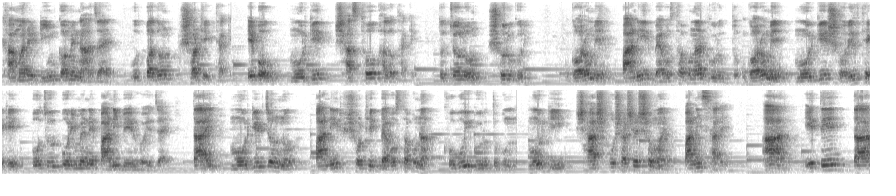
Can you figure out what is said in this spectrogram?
খামারে ডিম কমে না যায়, উৎপাদন সঠিক থাকে এবং মুরগির স্বাস্থ্যও ভালো থাকে। তো চলুন শুরু করি। গরমে পানির ব্যবস্থাপনার গুরুত্ব। গরমে মুরগির শরীর থেকে প্রচুর পরিমাণে পানি বের হয়ে যায়। তাই মুরগির জন্য পানির সঠিক ব্যবস্থাপনা খুবই গুরুত্বপূর্ণ। মুরগি শ্বাস প্রশ্বাসের সময় পানি ছাড়ে, আর এতে তার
